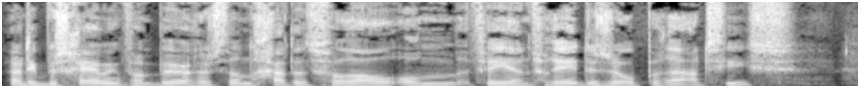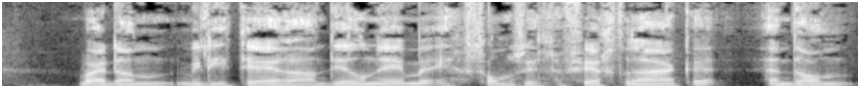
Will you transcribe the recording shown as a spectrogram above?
Nou, die bescherming van burgers, dan gaat het vooral om VN-vredesoperaties. Waar dan militairen aan deelnemen, soms in gevecht raken. En dan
